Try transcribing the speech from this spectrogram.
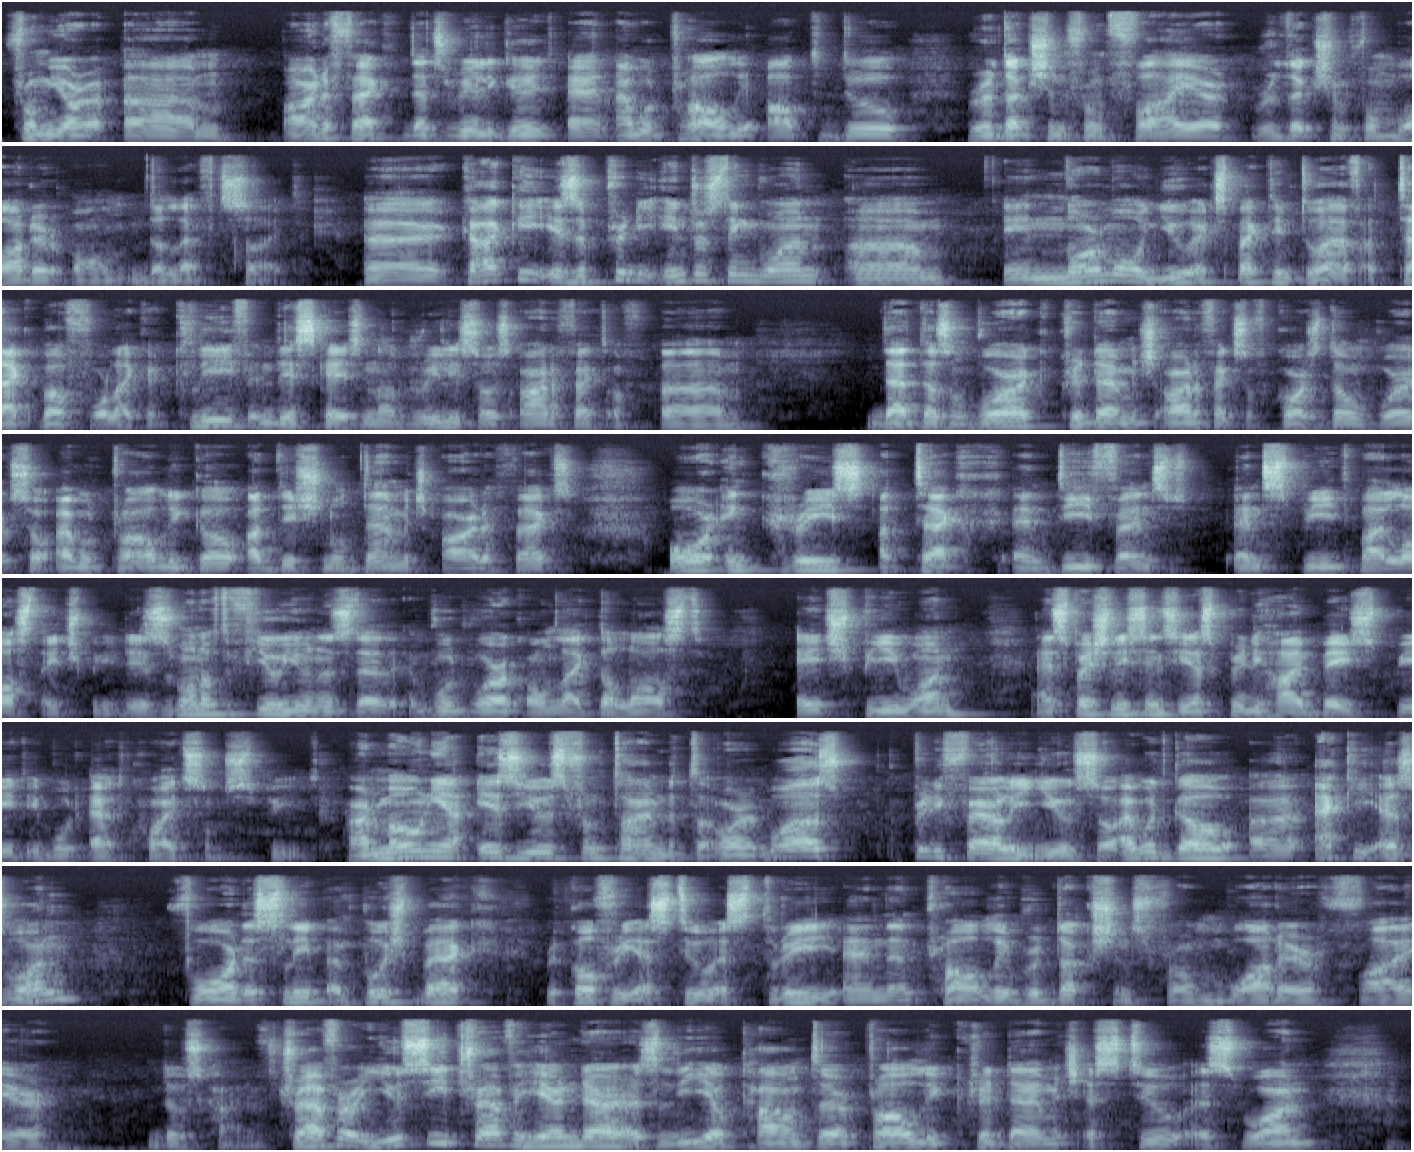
from your um, artifact, that's really good. And I would probably opt to do reduction from fire, reduction from water on the left side. Uh, Kaki is a pretty interesting one. Um, in normal, you expect him to have attack buff for like a cleave. In this case, not really. So his artifact of um, that doesn't work. Crit damage artifacts, of course, don't work. So I would probably go additional damage artifacts or increase attack and defense and speed by lost HP. This is one of the few units that would work on like the lost HP one. Especially since he has pretty high base speed, it would add quite some speed. Harmonia is used from time to time, or it was pretty fairly used. So I would go uh, Aki as one for the sleep and pushback recovery S2, S3, and then probably reductions from water, fire, those kind of. Trevor, you see Trevor here and there as Leo counter, probably crit damage S2, S1.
